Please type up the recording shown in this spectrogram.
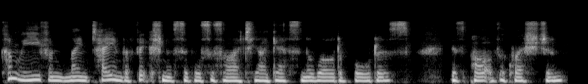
Can we even maintain the fiction of civil society, I guess, in a world of borders, is part of the question.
